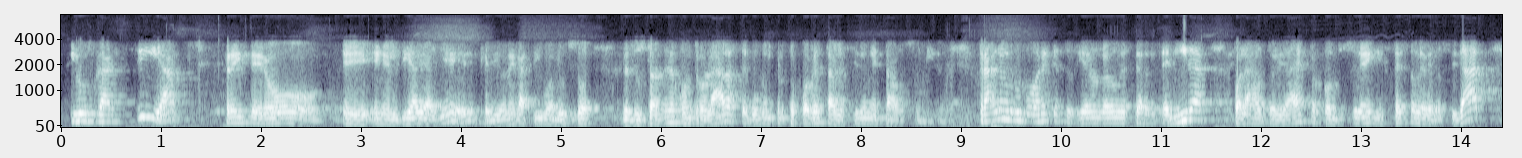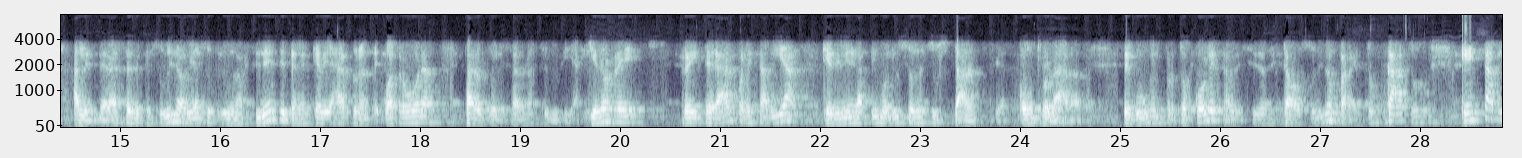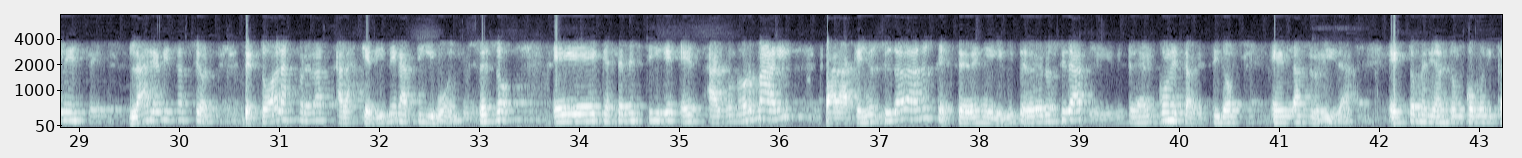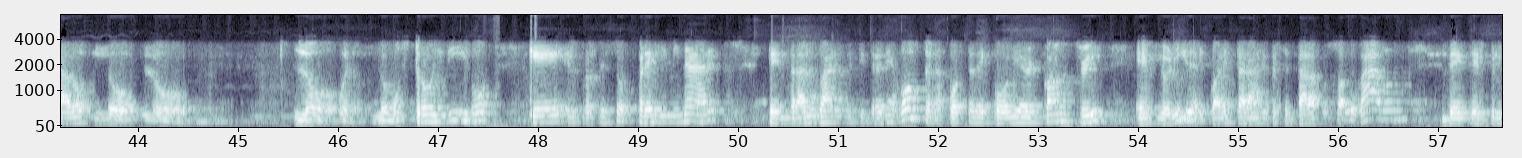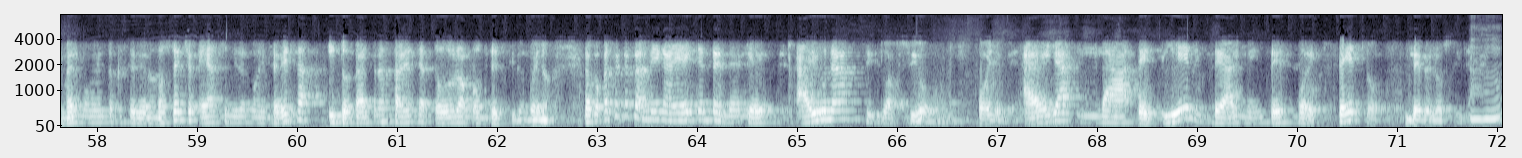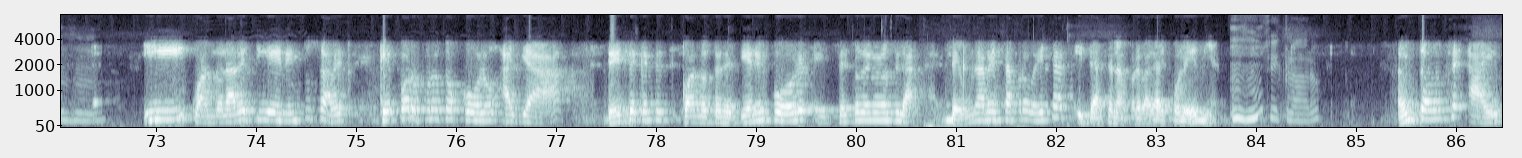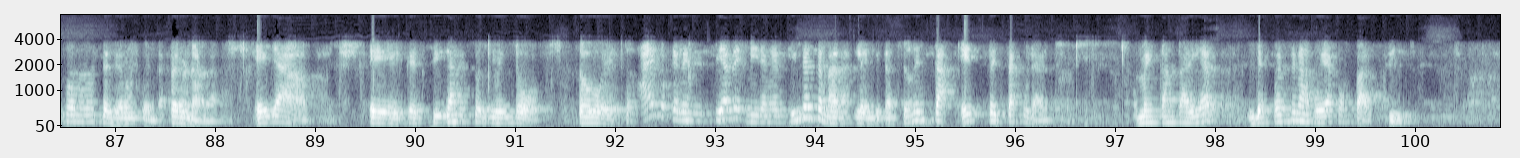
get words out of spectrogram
Luz García reiteró eh, en el día de ayer que dio negativo al uso de sustancias controladas según el protocolo establecido en Estados Unidos. Tras los rumores que surgieron luego de ser detenida por las autoridades por conducir en exceso de velocidad, al enterarse de que su hijo había sufrido un accidente y tener que viajar durante cuatro horas para autorizar una cirugía. Quiero re- reiterar por esta vía que dio negativo el uso de sustancias controladas según el protocolo establecido en Estados Unidos para estos casos, que establece la realización de todas las pruebas a las que di negativo. El proceso eh, que se me sigue es algo normal para aquellos ciudadanos que exceden el límite de velocidad y el límite de alcohol establecido en la Florida. Esto mediante un comunicado lo, lo, lo, bueno, lo mostró y dijo que el proceso preliminar tendrá lugar el 23 de agosto en la corte de Collier Country en Florida, el cual estará representada por su abogado. Desde el primer momento que se dieron los hechos, he asumido con interés y total transparencia todo lo acontecido. Bueno, lo que pasa es que también ahí hay que entender que hay una situación, óyeme, a ella la detienen realmente por exceso de velocidad. Y cuando la detienen, tú sabes que por protocolo allá desde que cuando te detienen por exceso de velocidad, de una vez aprovechas y te hacen la prueba de alcoholemia. Sí, claro. Entonces ahí fue donde se dieron cuenta. Pero nada, ella eh, que siga resolviendo todo esto. Algo que les decía de, miren, el fin de semana la invitación está espectacular. Me encantaría, después se las voy a compartir,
